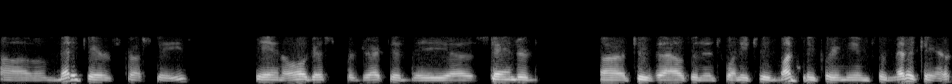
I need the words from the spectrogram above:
uh, Medicare's trustees in August projected the uh, standard uh, 2022 monthly premium for Medicare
